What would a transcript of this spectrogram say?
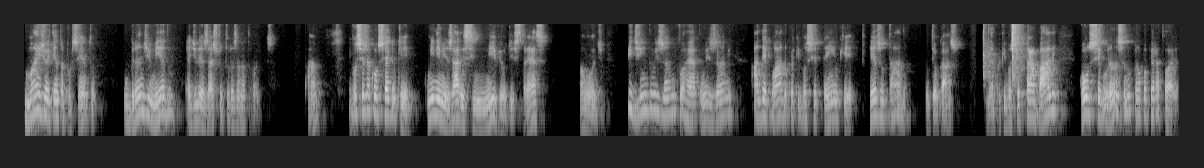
Mais de 80%, o grande medo é de lesar estruturas anatômicas. Tá? E você já consegue o quê? Minimizar esse nível de estresse aonde? pedindo o exame correto, um exame adequado para que você tenha o quê? Resultado, no teu caso. Né? Para que você trabalhe com segurança no campo operatório.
